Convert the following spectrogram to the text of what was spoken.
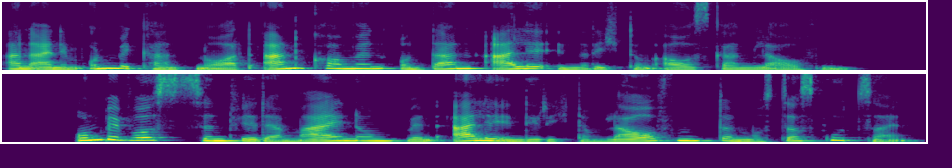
an einem unbekannten Ort ankommen und dann alle in Richtung Ausgang laufen. Unbewusst sind wir der Meinung, wenn alle in die Richtung laufen, dann muss das gut sein.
